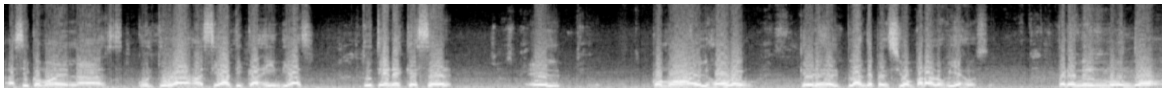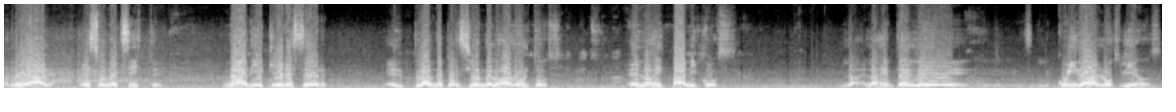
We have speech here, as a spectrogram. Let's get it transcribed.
Así como en las culturas asiáticas, indias, tú tienes que ser el, como el joven que eres el plan de pensión para los viejos. Pero en el mundo real eso no existe. Nadie quiere ser el plan de pensión de los adultos. En los hispánicos, la, gente le, cuida a los viejos.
